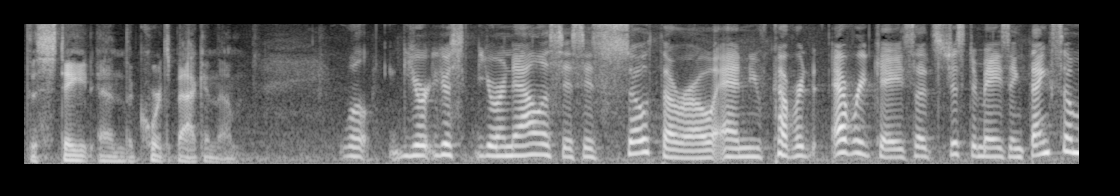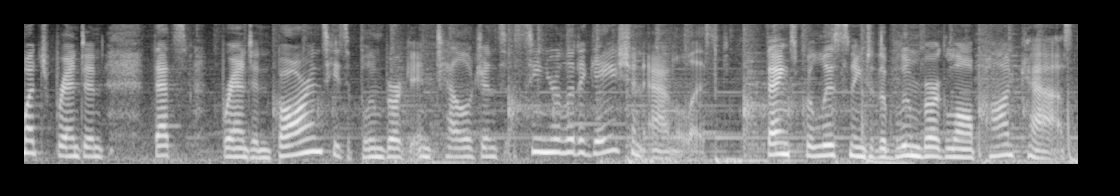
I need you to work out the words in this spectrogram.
the state and the courts backing them. Well, your, your, your analysis is so thorough, and you've covered every case. It's just amazing. Thanks so much, Brandon. That's Brandon Barnes. He's a Bloomberg Intelligence Senior Litigation Analyst. Thanks for listening to the Bloomberg Law Podcast.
